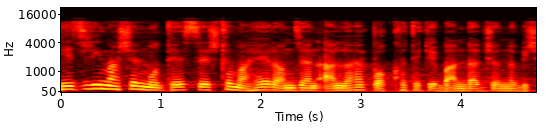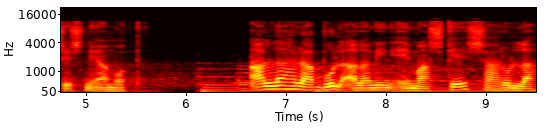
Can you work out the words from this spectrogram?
হিজরি মাসের মধ্যে শ্রেষ্ঠ মাহে রমজান আল্লাহর পক্ষ থেকে বান্দার জন্য বিশেষ নেয়ামত। আল্লাহ রাব্বুল আলামিন এ মাসকে শাহরুল্লাহ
